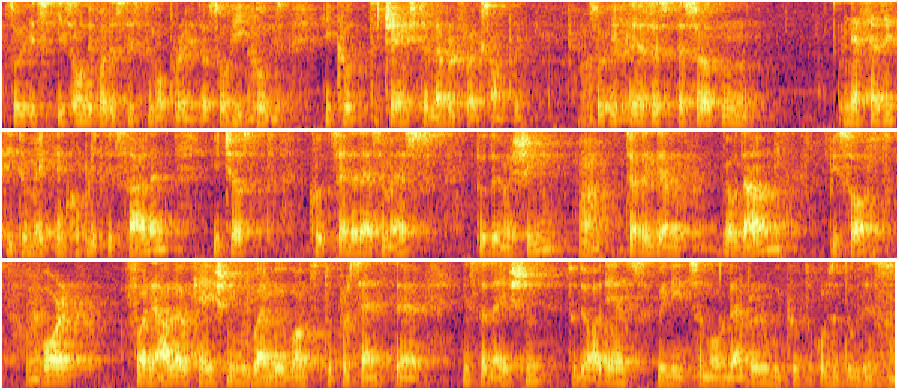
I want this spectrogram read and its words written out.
So it's it's only for the system operator. So he I could see. he could change the level, for example. So if there's a, a certain necessity to make them completely silent, he just could send an SMS to the machine Huh. telling them go down, be soft, Right. or for another occasion when we want to present the installation to the audience, we need some more level. We could also do this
